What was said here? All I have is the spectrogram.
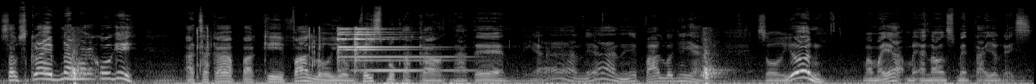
subscribe na mga kakugi. At saka paki-follow yung Facebook account natin. Yan, yan, follow nyo yan. So yun, mamaya may announcement tayo guys.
